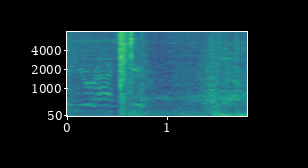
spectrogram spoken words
leaving your ass here.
